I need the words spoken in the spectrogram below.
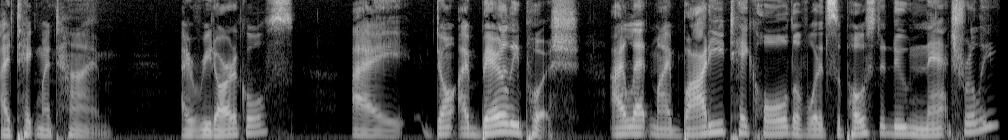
I take my time, I read articles, I don't I barely push. I let my body take hold of what it's supposed to do naturally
